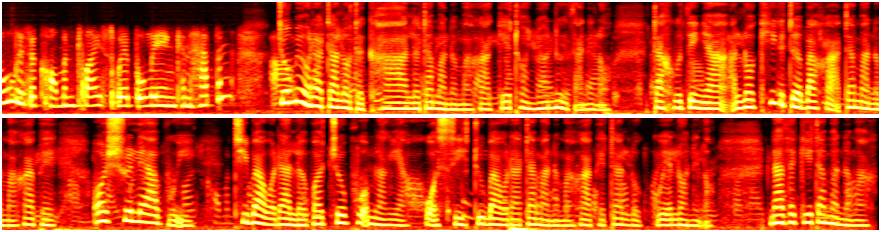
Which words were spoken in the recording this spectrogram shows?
School is a common place where bullying can happen. ကျိုးမြော်ရတာလော့တခါလတမနမခကဲထောညောနုဇာနေလောတခုတင်ညာအလော့ခိကတဘခတမနမခဖဲဩစတြေးလျဘူးတီဘဝဒလောဘချိုးဖူအမလာကရဟောစီတူဘဝဒတမနမခဖဲတလော့ကွဲလောနေလောနာသကေတမနမခ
